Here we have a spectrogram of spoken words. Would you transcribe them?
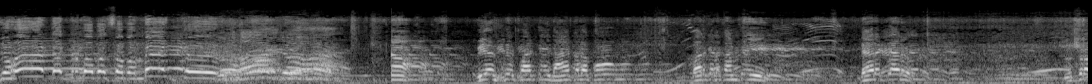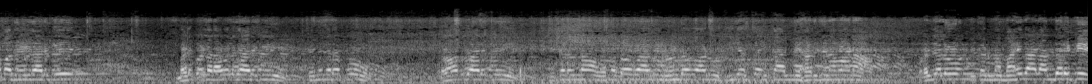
జోహార్ doctor Babasaheb Ambedkar. BSP party నాయకులకు వర్గల కమిటీ డైరెక్టర్ రుద్రమదేవి గారికి మడికొండ రావుల గారికి చెన్నిగరపు రాజు గారికి ఇక్కడున్న ఒకటో వాడు రెండో వాడు టీఎస్ఐ కాలనీ హరిజనవాడ ప్రజలు ఇక్కడున్న మహిళలందరికీ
